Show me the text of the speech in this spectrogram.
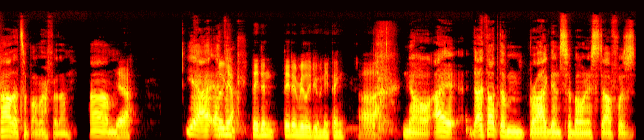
Oh, that's a bummer for them. Um, yeah, yeah, I, I so, think yeah, they didn't they didn't really do anything. Uh, no, I I thought the Brogdon Sabonis stuff was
